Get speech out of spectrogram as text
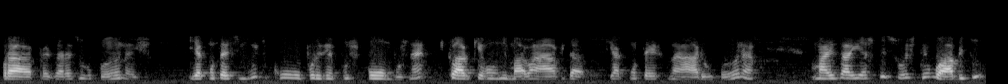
para as áreas urbanas, e acontece muito com, por exemplo, os pombos, né? Claro que é um animal, uma que acontece na área urbana, mas aí as pessoas têm o hábito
